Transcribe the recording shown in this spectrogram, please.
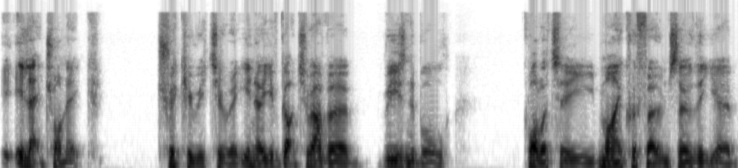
electronic trickery to it. You know, you've got to have a reasonable quality microphone so that you're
